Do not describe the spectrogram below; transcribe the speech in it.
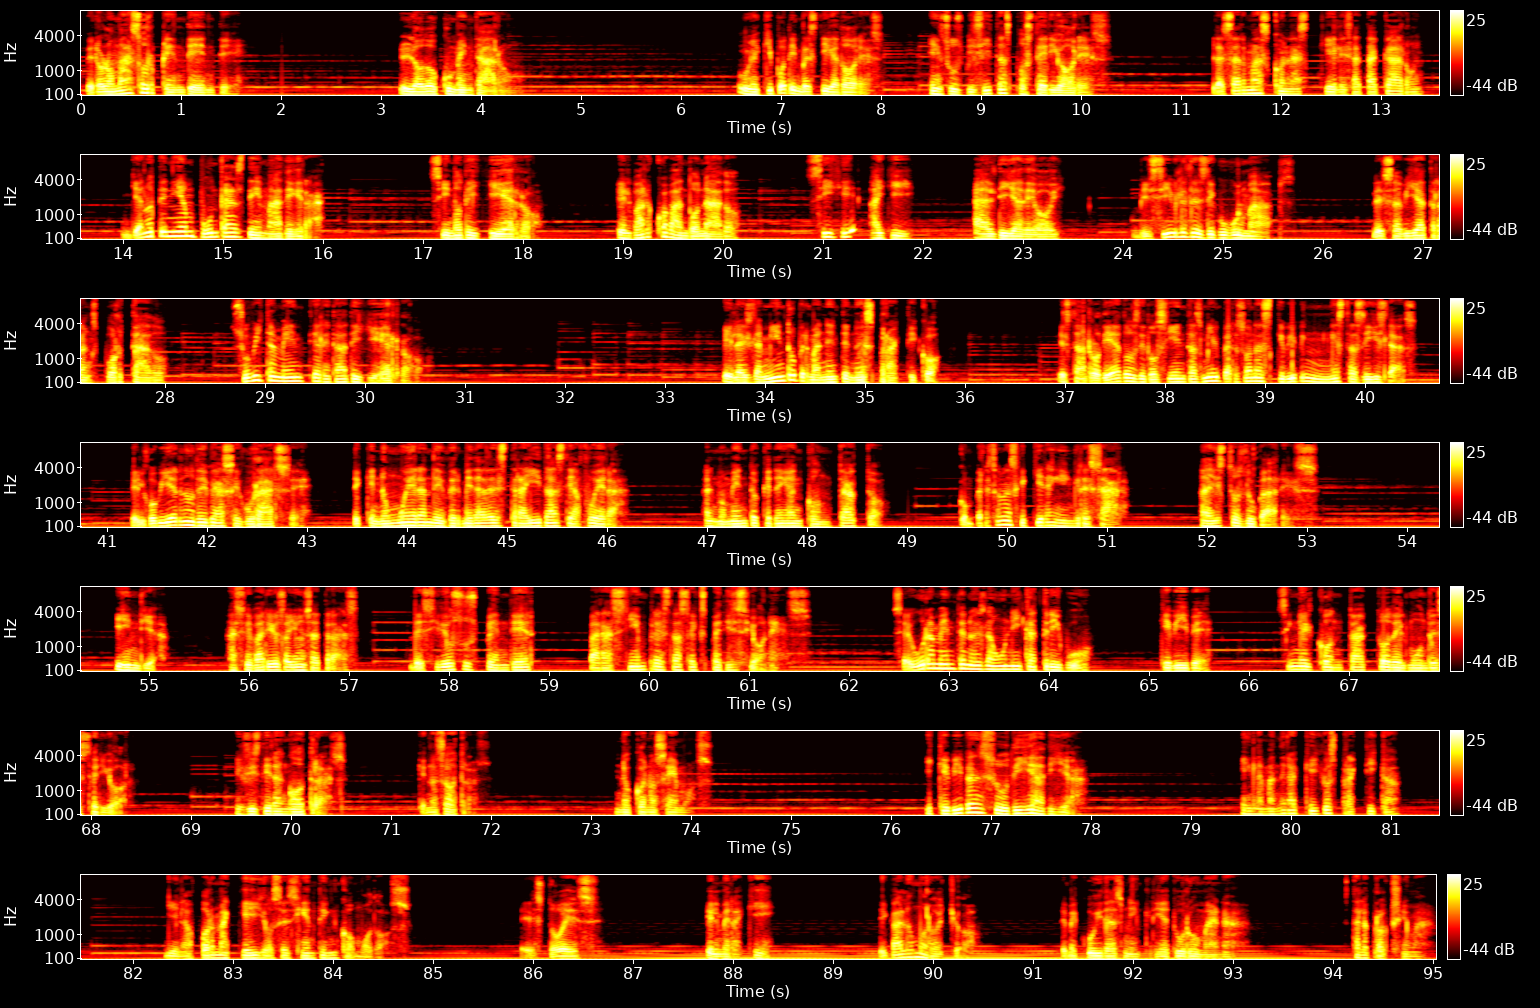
Pero lo más sorprendente, lo documentaron. Un equipo de investigadores, en sus visitas posteriores, las armas con las que les atacaron ya no tenían puntas de madera, sino de hierro. El barco abandonado sigue allí al día de hoy, visible desde Google Maps. Les había transportado súbitamente a la edad de hierro. El aislamiento permanente no es práctico. Están rodeados de 200.000 personas que viven en estas islas el gobierno debe asegurarse de que no mueran de enfermedades traídas de afuera al momento que tengan contacto con personas que quieran ingresar a estos lugares. India, hace varios años atrás, decidió suspender para siempre estas expediciones. Seguramente no es la única tribu que vive sin el contacto del mundo exterior. Existirán otras que nosotros no conocemos y que viven su día a día en la manera que ellos practican y en la forma que ellos se sienten cómodos. Esto es el Meraquí de Galo Morocho. Te me cuidas, mi criatura humana. Hasta la próxima.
